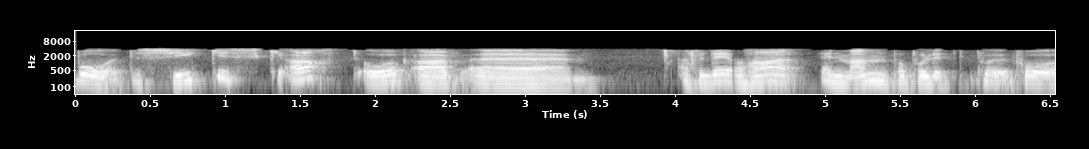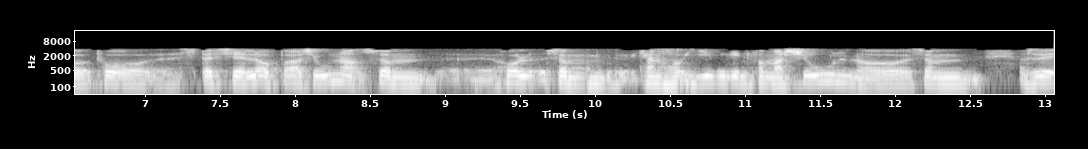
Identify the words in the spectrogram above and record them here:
både psykisk art og av eh, Altså det å ha en mann på, på, på, på spesielle operasjoner som, eh, hold, som, kan gi deg informasjon og som altså det,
